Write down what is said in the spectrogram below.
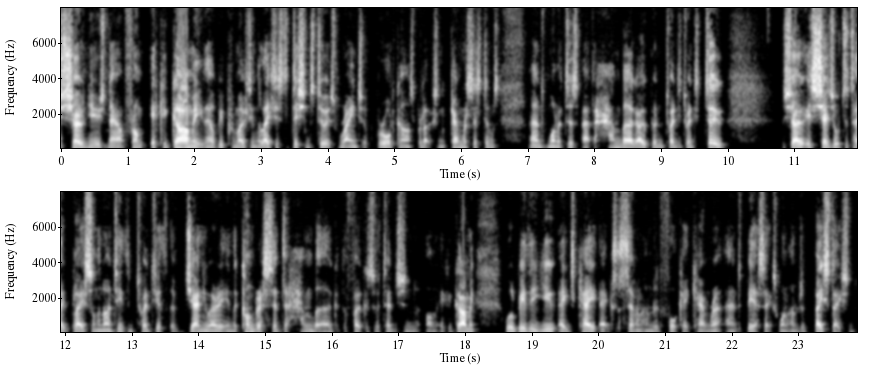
show news now from Ikegami. They'll be promoting the latest additions to its range of broadcast production camera systems and monitors at Hamburg Open 2022. The show is scheduled to take place on the 19th and 20th of January in the Congress Center Hamburg. The focus of attention on Ikegami will be the UHK X700 4K camera and BSX 100 base station,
